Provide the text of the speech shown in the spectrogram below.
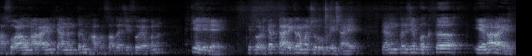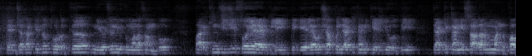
हा सोहळा होणार आहे आणि त्यानंतर महाप्रसादाची सोय आपण केलेली आहे. ती थोडक्यात कार्यक्रमाची रूपरेषा आहे. त्यानंतर जे भक्त येणार आहेत त्यांच्यासाठीचं थोडकं नियोजन मी तुम्हाला सांगतो. पार्किंगची जी सोय आहे आपली ती गेल्या वर्षी आपण ज्या ठिकाणी केलेली होती त्या ठिकाणी साधारण मंडपा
